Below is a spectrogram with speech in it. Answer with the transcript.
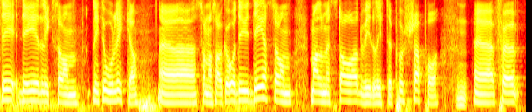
det, det är liksom lite olika eh, sådana saker. Och det är ju det som Malmö stad vill lite pusha på. Mm. Eh, för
